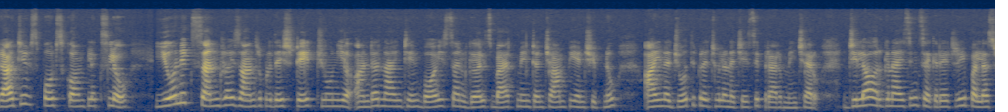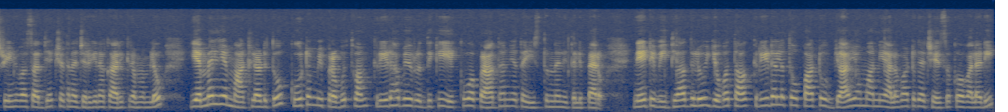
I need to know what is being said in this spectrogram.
రాజీవ్ స్పోర్ట్స్ కాంప్లెక్స్లో Yonex sunrise Andhra Pradesh state junior under nineteen boys and girls badminton ఛాంపియన్షిప్ను ఆయన జ్యోతి ప్రజ్వలన చేసి ప్రారంభించారు. జిల్లా ఆర్గనైజింగ్ సెక్రటరీ పల్లా శ్రీనివాస్ అధ్యక్షతన జరిగిన కార్యక్రమంలో ఎమ్మెల్యే మాట్లాడుతూ కూటమి ప్రభుత్వం క్రీడాభివృద్ధికి ఎక్కువ ప్రాధాన్యత ఇస్తుందని తెలిపారు. నేటి విద్యార్థులు యువత క్రీడలతో పాటు వ్యాయామాన్ని అలవాటుగా చేసుకోవాలని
